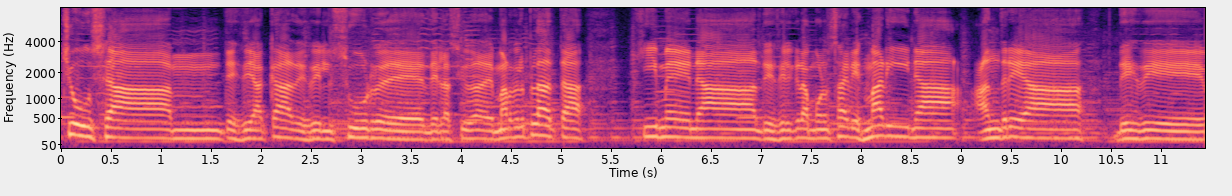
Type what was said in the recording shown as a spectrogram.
Chuza mm, desde acá, desde el sur de, de la ciudad de Mar del Plata, Jimena desde el Gran Buenos Aires, Marina, Andrea desde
